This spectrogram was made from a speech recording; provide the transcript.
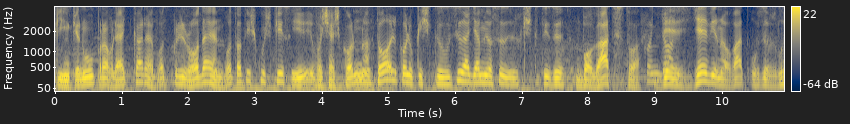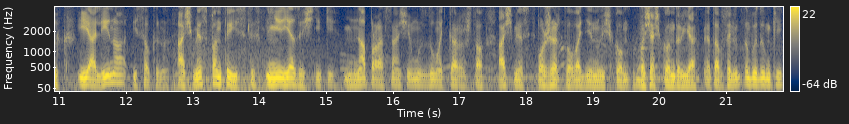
кинкину управлять каре, вот природа, вот от ишкушкис, и вочашконно, только люкишкилцы, адям ёсы, кишкитизы, богатство, везде виноват узырлык, и Алина, и Сокина. Ашмес пантеисты, не язычники, напрасно ему думать, кажется, что Ашмес пожертвование нуишком Вашашкондрия. Это абсолютно выдумки.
